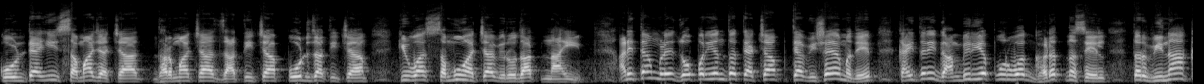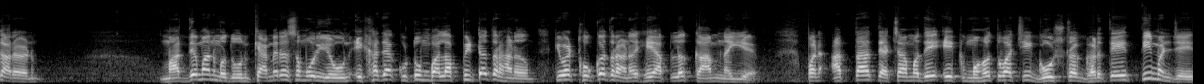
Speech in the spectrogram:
कोणत्याही समाजाच्या धर्माच्या जातीच्या पोटजातीच्या किंवा समूहाच्या विरोधात नाही. आणि त्यामुळे जोपर्यंत त्याच्या त्या विषयामध्ये काहीतरी गांभीर्यपूर्वक घडत नसेल तर विनाकारण माध्यमांमधून कॅमेऱ्यासमोर येऊन एखाद्या कुटुंबाला पिटत राहणं किंवा ठोकत राहणं हे आपलं काम नाही आहे पण आत्ता त्याच्यामध्ये एक महत्त्वाची गोष्ट घडते ती म्हणजे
